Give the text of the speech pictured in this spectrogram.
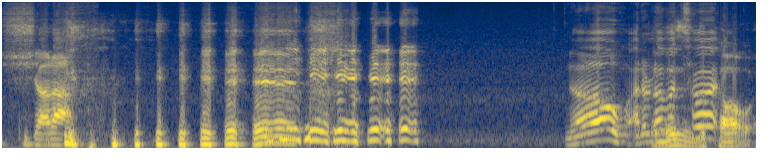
Shut up. No, I don't have And this much time. part.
